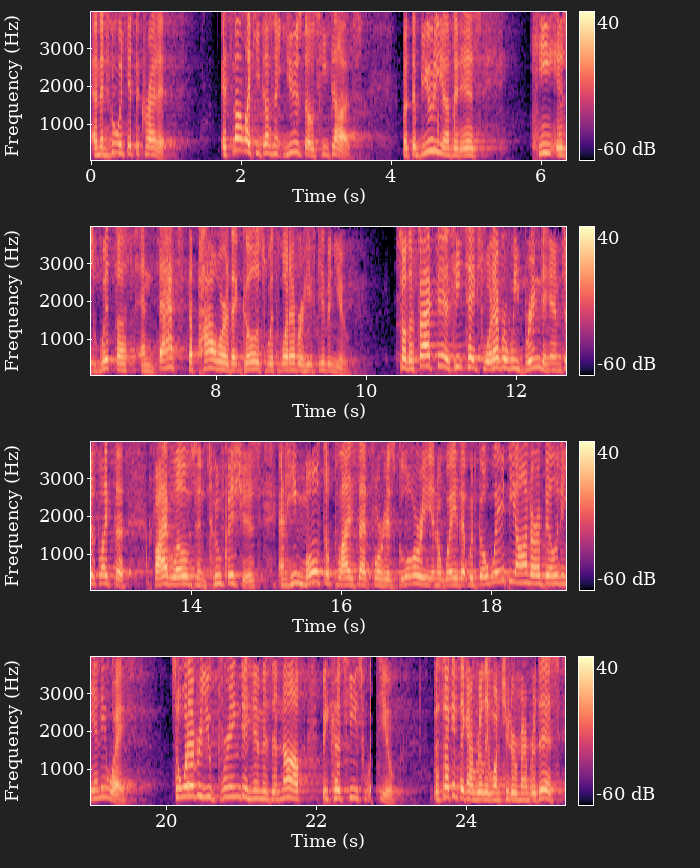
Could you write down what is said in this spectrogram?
And then who would get the credit? It's not like He doesn't use those; He does. But the beauty of it is, He is with us, and that's the power that goes with whatever He's given you. So the fact is, He takes whatever we bring to Him, just like the five loaves and two fishes, and He multiplies that for His glory in a way that would go way beyond our ability anyway. So whatever you bring to Him is enough because He's with you. The second thing I really want you to remember this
